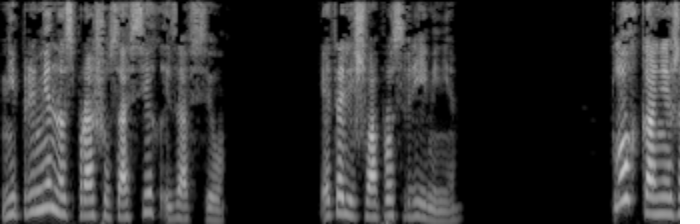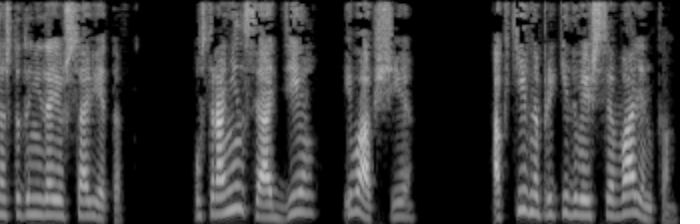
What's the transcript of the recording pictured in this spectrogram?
непременно спрошу со всех и за все. Это лишь вопрос времени. Плохо, конечно, что ты не даешь советов. Устранился отдел и вообще. Активно прикидываешься валенком,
